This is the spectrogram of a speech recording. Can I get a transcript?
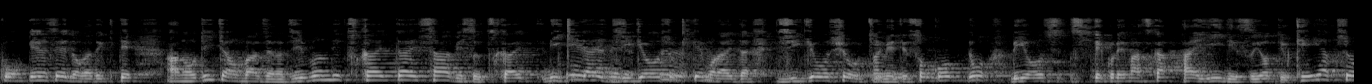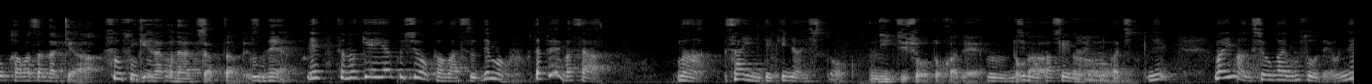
保険制度ができて、あの、おじいちゃんおばあちゃんが自分で使いたいサービス、使い、行きたい事業所来てもらいたい事業所を決めて、そこを利用ししてくれますか？はい、いいですよっていう契約書を交わさなきゃいけなくなっちゃったんですね。でその契約書を交わす。でも例えばさまあサインできない人、認知症とかで。うん、と字も書けないとかちね、まあ今障害もそうだよね、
